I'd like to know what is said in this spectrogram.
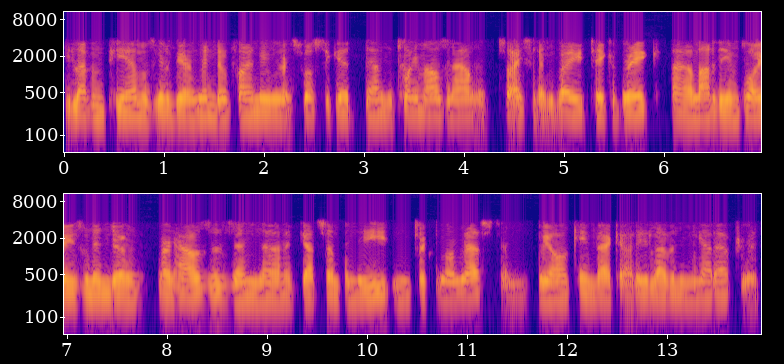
11 p.m. was going to be our window finally. Where We were supposed to get down to 20 miles an hour so I said, everybody take a break. Uh, a lot of the employees went into our houses and uh, got something to eat and took a little rest. And we all came back out at 11 and got after it.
